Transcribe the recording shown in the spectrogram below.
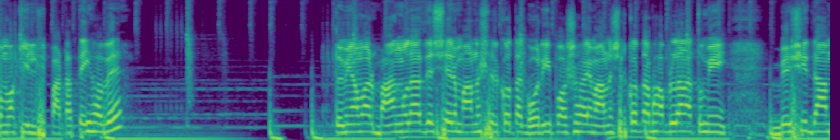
তোমাকে ইলিশ পাঠাতেই হবে? তুমি আমার বাংলাদেশের মানুষের কথা, গরিব অসহায় মানুষের কথা ভাবলা না? তুমি বেশি দাম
